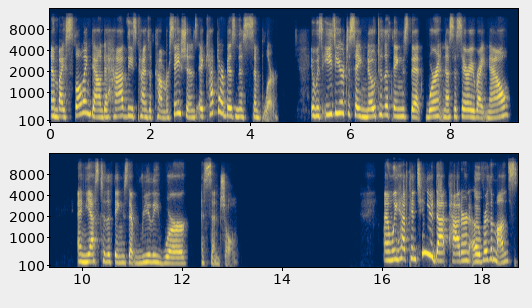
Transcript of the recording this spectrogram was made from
And by slowing down to have these kinds of conversations, it kept our business simpler. It was easier to say no to the things that weren't necessary right now and yes to the things that really were essential. And we have continued that pattern over the months.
